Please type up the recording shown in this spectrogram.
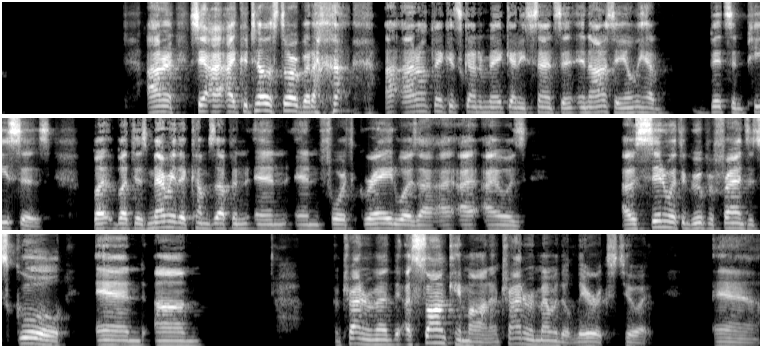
I don't see. I, I could tell a story, but I, I don't think it's going to make any sense. And, and, honestly, I only have bits and pieces. But but this memory that comes up in in, in fourth grade was I, I I was I was sitting with a group of friends at school, and um, I'm trying to remember. A song came on. I'm trying to remember the lyrics to it, and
